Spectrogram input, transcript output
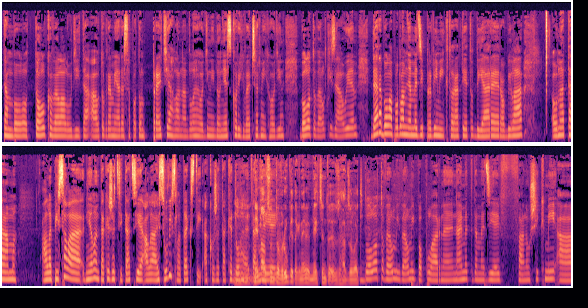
Tam bolo toľko veľa ľudí, tá autogramiáda sa potom preťahla na dlhé hodiny do neskorých večerných hodín. Bolo to veľký záujem. Dara bola podľa mňa medzi prvými, ktorá tieto diare robila. Ona tam ale písala nielen také, že citácie, ale aj súvislé texty, akože také dlhé. Mm, také nemal som jej... to v ruke, tak neviem, nechcem to zhadzovať. Bolo to veľmi, veľmi populárne, najmä teda medzi jej fanúšikmi a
